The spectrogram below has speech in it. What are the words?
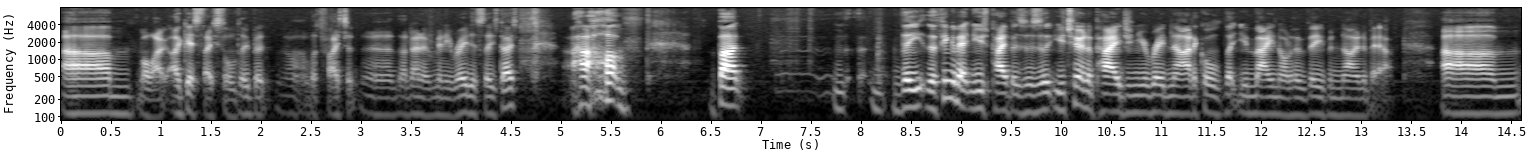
Um, well, I, I, guess they still do, but uh, let's face it, uh, they don't have many readers these days. Um, but the the thing about newspapers is that you turn a page and you read an article that you may not have even known about um,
